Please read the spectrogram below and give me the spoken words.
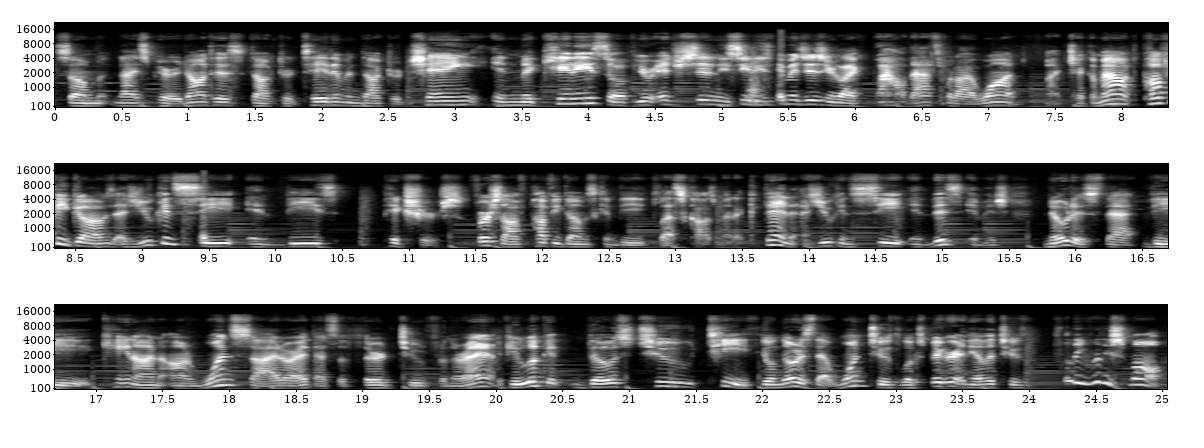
some nice periodontists, Dr. Tatum and Dr. Chang in McKinney. So if you're interested and you see these images, you're like, wow, that's what I want, I might check them out. Puffy gums, as you can see in these pictures. First off, puffy gums can be less cosmetic. Then, as you can see in this image, notice that the canine on one side, all right, that's the third tooth from the right. If you look at those two teeth, you'll notice that one tooth looks bigger and the other tooth really, really small.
